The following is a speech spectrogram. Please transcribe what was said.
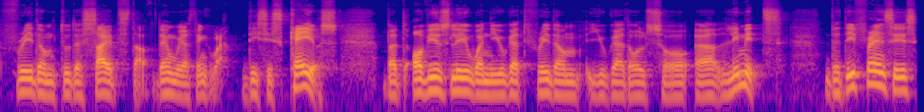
freedom to decide stuff, then we are thinking, well, this is chaos. But obviously, when you get freedom, you get also limits. The difference is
